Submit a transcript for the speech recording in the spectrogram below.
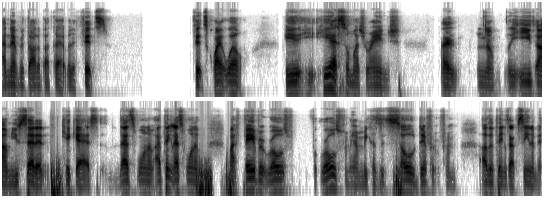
I never thought about that, but it fits fits quite well. He he, he has so much range. Like you know, you, um, you said it, kick ass. That's one of I think that's one of my favorite roles roles from him because it's so different from other things I've seen him in.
